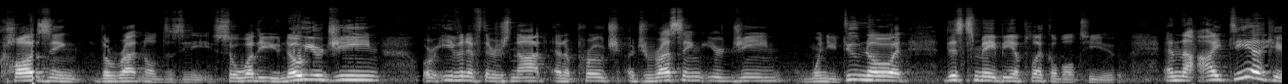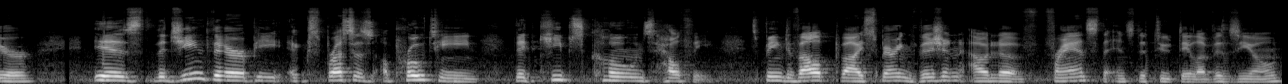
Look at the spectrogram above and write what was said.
causing the retinal disease. So whether you know your gene or even if there's not an approach addressing your gene, when you do know it, this may be applicable to you. And the idea here is the gene therapy expresses a protein that keeps cones healthy. It's being developed by Sparing Vision out of France, the Institut de la Vision.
